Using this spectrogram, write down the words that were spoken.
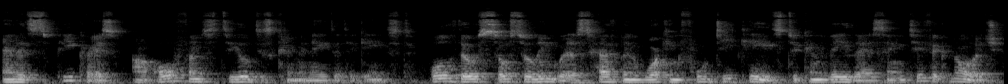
and its speakers are often still discriminated against. Although sociolinguists have been working for decades to convey their scientific knowledge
